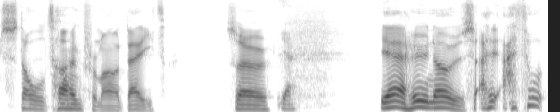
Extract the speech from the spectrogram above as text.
stole time from our date so yeah, yeah, who knows? I, I thought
